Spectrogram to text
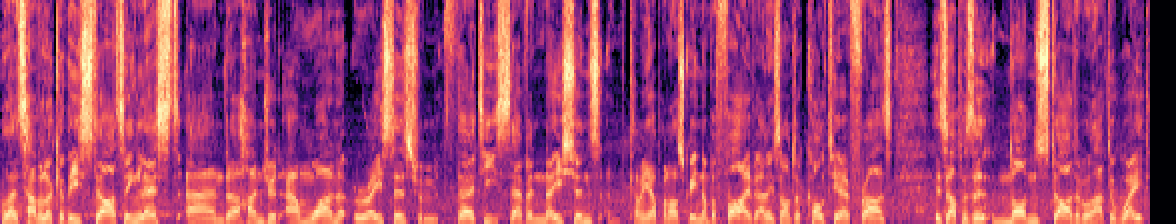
Well, let's have a look at the starting list and 101 racers from 37 nations. Coming up on our screen, number five, Alexandre Coltier, France, is up as a non-starter. We'll have to wait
